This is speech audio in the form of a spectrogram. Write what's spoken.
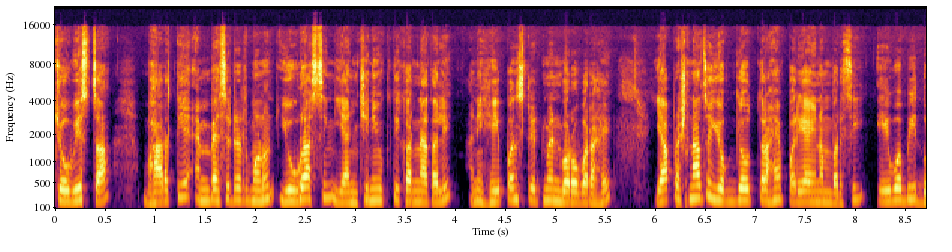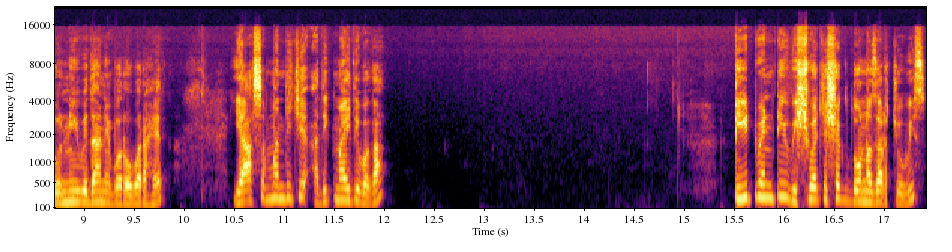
चोवीसचा भारतीय ॲम्बॅसेडर म्हणून युवराज सिंग यांची नियुक्ती करण्यात आली आणि हे पण स्टेटमेंट बरोबर आहे. या प्रश्नाचं योग्य उत्तर आहे पर्याय नंबर सी ए व बी दोन्ही विधाने बरोबर आहेत. यासंबंधीची अधिक माहिती बघा. टी ट्वेंटी विश्वचषक दोन हजार चोवीस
